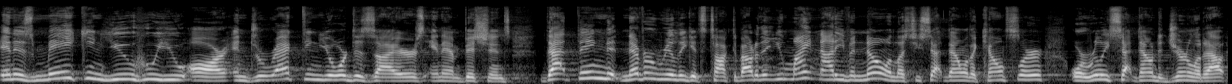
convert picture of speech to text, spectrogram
and is making you who you are and directing your desires and ambitions, that thing that never really gets talked about or that you might not even know unless you sat down with a counselor or really sat down to journal it out,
